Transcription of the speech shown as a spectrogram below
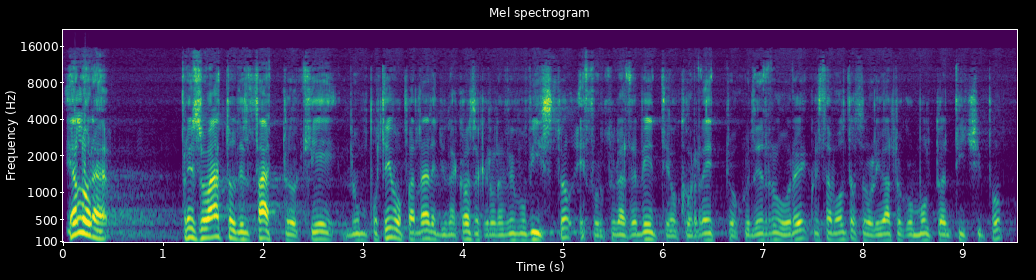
E allora, preso atto del fatto che non potevo parlare di una cosa che non avevo visto, e fortunatamente ho corretto quell'errore, questa volta sono arrivato con molto anticipo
